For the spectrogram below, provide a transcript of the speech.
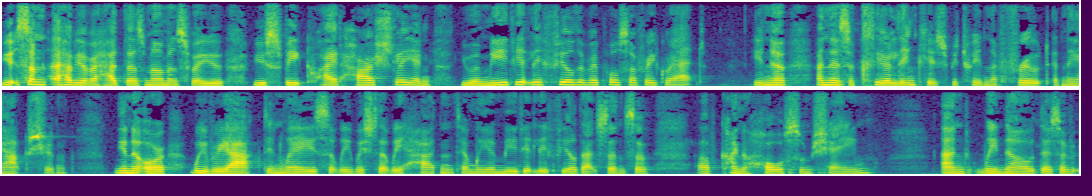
You, some, have you ever had those moments where you, you speak quite harshly and you immediately feel the ripples of regret? You know, and there's a clear linkage between the fruit and the action. You know, or we react in ways that we wish that we hadn't, and we immediately feel that sense of, of kind of wholesome shame. And we know there's a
